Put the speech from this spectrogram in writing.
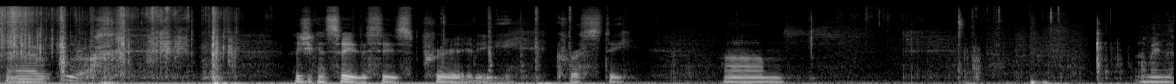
So, as you can see, this is pretty crusty. Um, I mean,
